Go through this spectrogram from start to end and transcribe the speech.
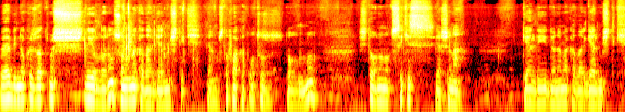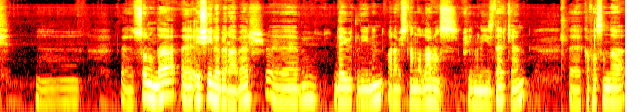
Ve 1960'lı yılların sonuna kadar gelmiştik. Yani Mustafa Akat 30 doğumlu. İşte onun 38 yaşına geldiği döneme kadar gelmiştik. Ee, e, sonunda e, eşiyle beraber e, David Lee'nin Arabistan'la Lawrence filmini izlerken kafasında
